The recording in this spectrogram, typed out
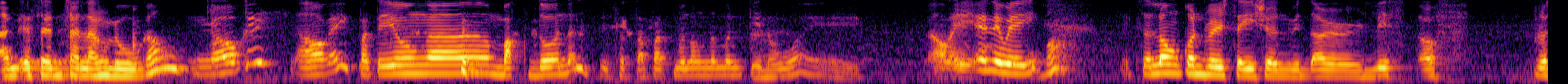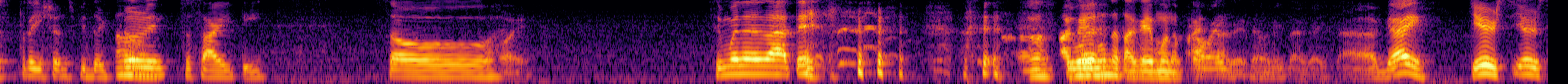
Unessential lang lugaw. Okay, okay. Pati yung ah, McDonald's, isa tapat mo lang naman kinuha eh. Okay, anyway. It's a long conversation with our list of frustrations with our Oh. current society. So, Okay. simulan na natin. Uh, tagay muna, tagay muna. pre. Okay, Tagay. tagay, tagay, tagay. Cheers, cheers.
